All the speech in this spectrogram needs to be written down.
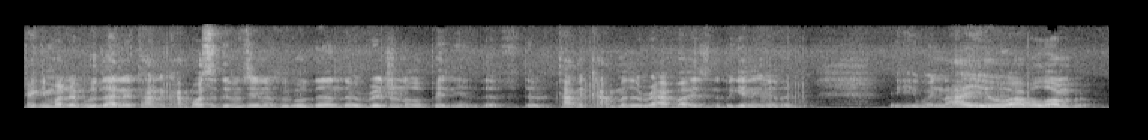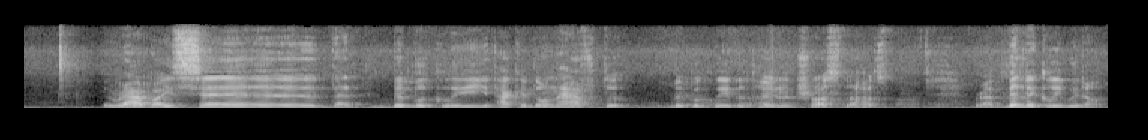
What's the difference between a Behuda and the original opinion, the, the Tanna Kamma, the rabbis in the beginning of the the rabbi said that biblically Taka don't have to. Biblically, the Torah trusts the husband. Rabbinically, we don't.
